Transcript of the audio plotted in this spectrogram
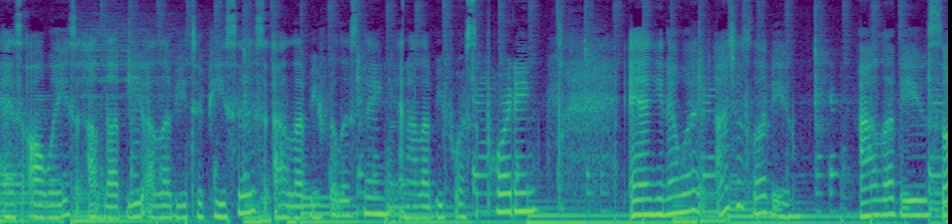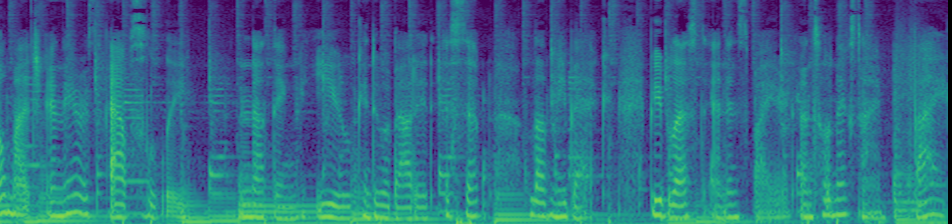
As always i love you. I love you to pieces. I love you for listening and i love you for supporting. And you know what? I just love you. I love you so much, and there is absolutely nothing you can do about it except love me back. Be blessed and inspired. Until next time, bye.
